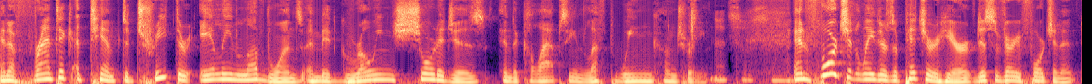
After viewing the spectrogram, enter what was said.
in a frantic attempt to treat their ailing loved ones amid growing shortages in the collapsing left wing country. That's so sad. And fortunately, there's a picture here. This is very fortunate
